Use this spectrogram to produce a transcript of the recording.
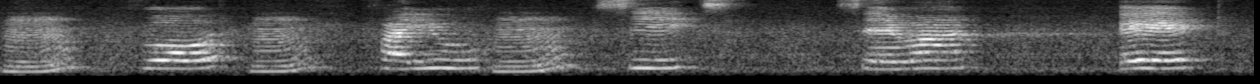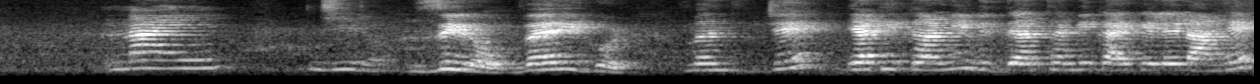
हम्म four, हम्म five, हम्म six, seven, eight, nine, zero. Zero very good म्हणजे या ठिकाणी विद्यार्थ्यांनी काय केलेलं आहे?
